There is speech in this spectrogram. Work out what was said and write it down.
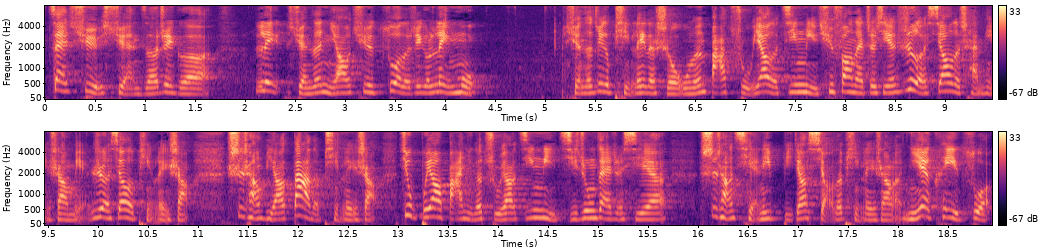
再去选择这个类，选择你要去做的这个类目，选择这个品类的时候，我们把主要的精力去放在这些热销的产品上面，热销的品类上，市场比较大的品类上，就不要把你的主要精力集中在这些。市场潜力比较小的品类上了，你也可以做，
